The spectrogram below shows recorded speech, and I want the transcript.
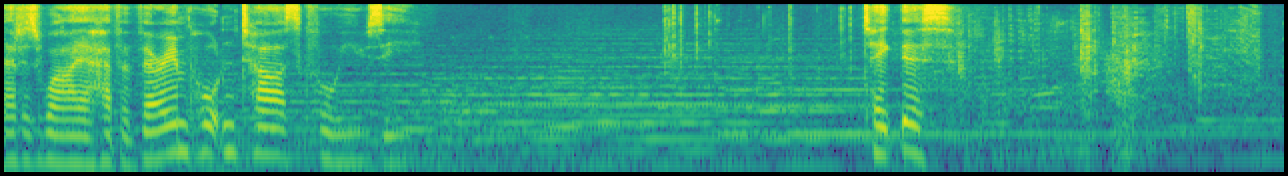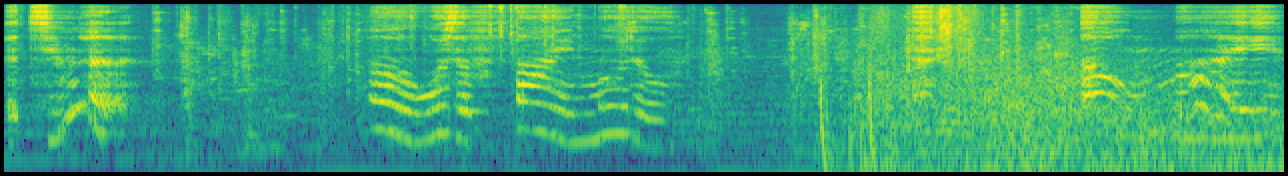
That is why I have a very important task for you, Z. Take this. A tuna? Oh, what a fine model. Oh my!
